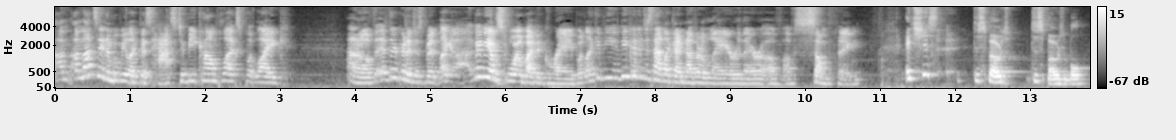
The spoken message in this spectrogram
I'm, I'm not saying a movie like this has to be complex, but like. I don't know if, if could have just been like uh, maybe I'm spoiled by the grey, but like if you if you could have just had like another layer there of, of something, It's just disposable.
